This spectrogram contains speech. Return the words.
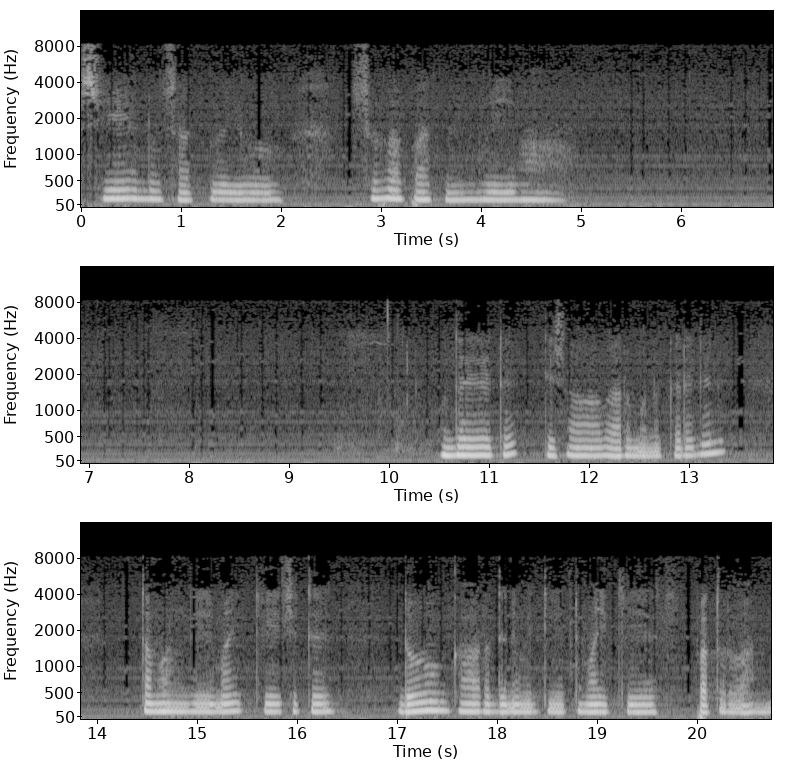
සියලු සත්වයෝ සුවපත් වේවා හොඳට දිසාව අරමුණ කරගෙන තමන්ගේ මෛත්‍රී සිත දෝංකාර දෙන විදියට මෛත්‍රිය පතුරුවන්න.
